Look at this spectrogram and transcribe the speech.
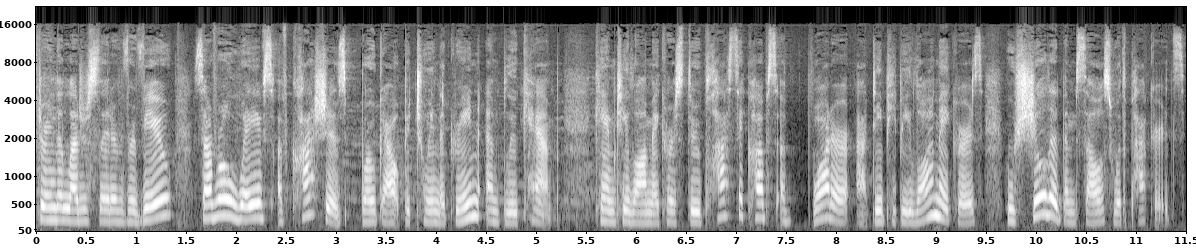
During the legislative review, several waves of clashes broke out between the Green and Blue camp. KMT lawmakers threw plastic cups of water at DPP lawmakers who shielded themselves with placards.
